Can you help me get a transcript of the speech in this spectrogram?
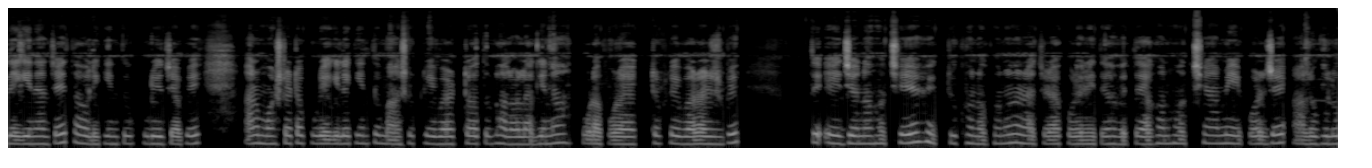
লেগে না যায়, তাহলে কিন্তু পুড়ে যাবে। আর মশলাটা পুড়ে গেলে কিন্তু মাংস ফ্লেভারটা অত ভালো লাগে না, পোড়া পোড়া একটা ফ্লেভার আসবে। তো এই জন্য হচ্ছে একটু ঘন ঘন নাড়াচাড়া করে নিতে হবে। তো এখন হচ্ছে আমি এই পর্যায়ে আলুগুলো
